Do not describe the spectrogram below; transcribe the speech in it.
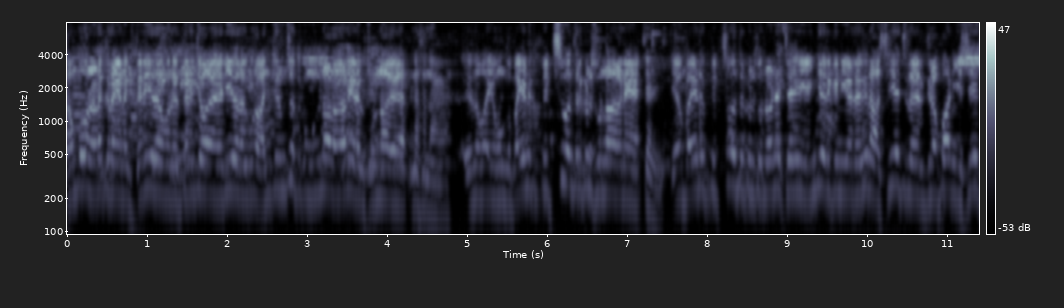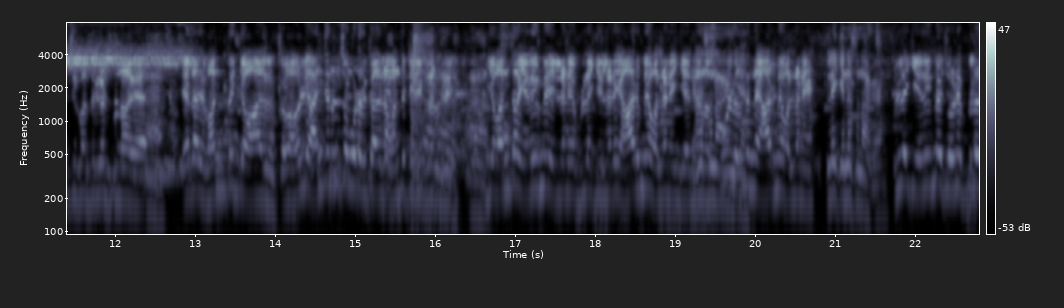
சம்பவம் நடக்கிற எனக்கு தெரியுற ஒரு தெரிஞ்ச தெரிய ஒரு அஞ்சு நிமிஷத்துக்கு முன்னால தானே எனக்கு சொன்னாங்க. என்ன சொன்னாங்க? இந்த மாதிரி உங்க பையனுக்கு பிக்ஸ் வந்திருக்குன்னு சொன்னாங்கண்ணே சரி. என் பையனுக்கு பிக்ஸ் வந்திருக்குன்னு சொன்னோடனே சரி எங்க இருக்கு நீ எடுக்கு? நான் சிஹெச்ல இருக்கிறப்பா நீங்க சிஹெச்சுக்கு வந்திருக்குன்னு சொன்னாங்க. ஏன்னா வந்து இங்க அஞ்சு நிமிஷம் கூட இருக்காது. நான் வந்துட்டு வீட்டுல இருந்து. இங்க வந்தா எதுவுமே இல்லனே பிள்ளைக்கு இல்லனே யாருமே வரலனே இங்க. என்ன ஸ்கூல்ல? இருந்து யாருமே வரலனே. பிள்ளைக்கு என்ன சொன்னாங்க? பிள்ளைக்கு எதுவுமே சொல்லணும் பிள்ளை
